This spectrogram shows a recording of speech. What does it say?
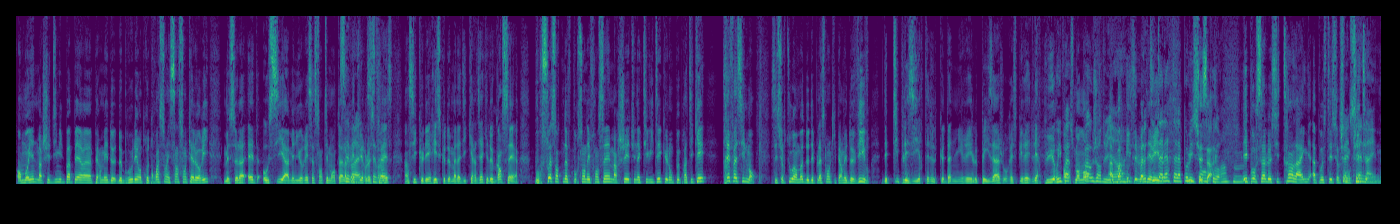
En moyenne, marcher 10 000 pas per- permet de, de brûler entre 300 et 500 calories, mais cela aide aussi à améliorer sa santé mentale, à vrai, réduire le stress, ainsi que les risques de maladies cardiaques et de Mm. cancer. Pour 69% des Français, marcher est une activité que l'on peut pratiquer très facilement. C'est surtout un mode de déplacement qui permet de vivre des petits plaisirs tels que d'admirer le paysage ou respirer l'air pur. Oui, Enfin, pas, en ce moment, pas aujourd'hui. à hein. Paris, c'est pas Petite terrible. alerte à la pollution Oui, en ça. cours. hein. Hmm. Et pour ça, le site Trainline a posté sur son site Trainline.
